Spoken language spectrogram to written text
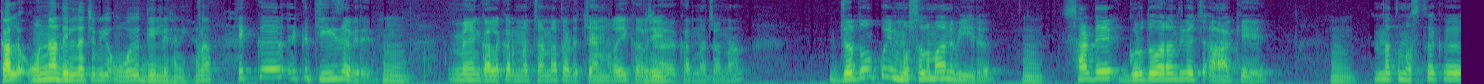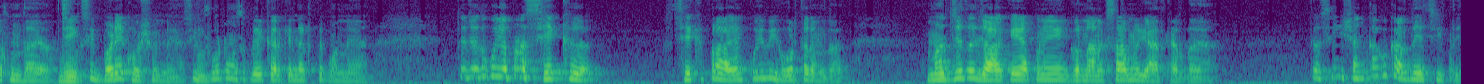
ਕੱਲ ਉਹਨਾਂ ਦਿਲਾਂ 'ਚ ਵੀ ਉਹ ਦਿਲ ਹੈ ਨਹੀਂ ਹਨਾ? ਇੱਕ ਇੱਕ ਚੀਜ਼ ਹੈ ਵੀਰੇ। ਹੂੰ। ਮੈਂ ਗੱਲ ਕਰਨਾ ਚਾਹੁੰਦਾ ਤੁਹਾਡੇ ਚੈਨਲ ਰਾਹੀਂ ਕਰ ਕਰਨਾ ਚਾਹੁੰਦਾ। ਜਦੋਂ ਕੋਈ ਮੁਸਲਮਾਨ ਵੀਰ ਹੂੰ। ਸਾਡੇ ਗੁਰਦੁਆਰਿਆਂ ਦੇ ਵਿੱਚ ਆ ਕੇ ਹੂੰ। ਨਤਮਸਤਕ ਹੁੰਦਾ ਆ। ਅਸੀਂ ਬੜੇ ਖੁਸ਼ ਹੁੰਨੇ ਆ ਅਸੀਂ ਫੋਟੋਆਂ ਸਪਰੇ ਕਰਕੇ ਨੈਟ ਤੇ ਪਾਉਂਦੇ ਆ ਤੇ ਜਦੋਂ ਕੋਈ ਆਪਣਾ ਸਿੱਖ ਸਿੱਖ ਭਰਾ ਜਾਂ ਕੋਈ ਵੀ ਹੋਰ ਧਰਮ ਦਾ ਮਸਜਿਦ ਤੇ ਜਾ ਕੇ ਆਪਣੇ ਗੁਰੂ ਨਾਨਕ ਸਾਹਿਬ ਨੂੰ ਯਾਦ ਕਰਦਾ ਆ ਤੇ ਅਸੀਂ ਸ਼ੰਕਾ ਕੋ ਕਰਦੇ ਇਸ ਚੀਜ਼ ਤੇ?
